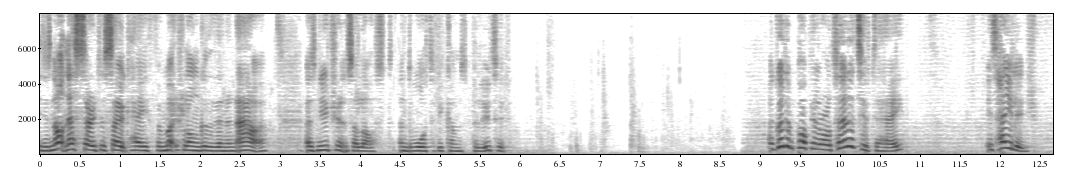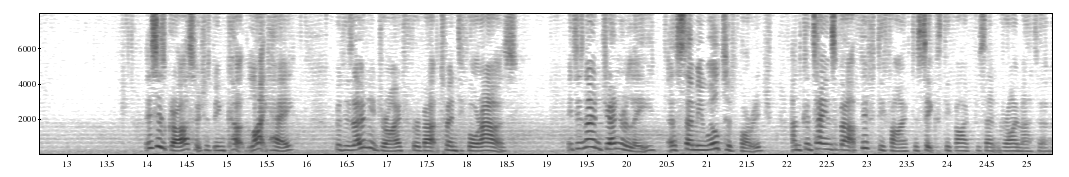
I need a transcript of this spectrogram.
It is not necessary to soak hay for much longer than an hour, as nutrients are lost and the water becomes polluted. A good and popular alternative to hay is haylage. This is grass which has been cut like hay but is only dried for about 24 hours. It is known generally as semi wilted forage and contains about 55 to 65% dry matter.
